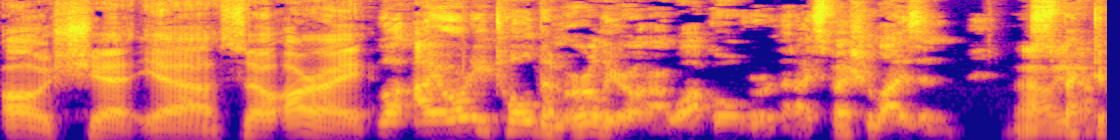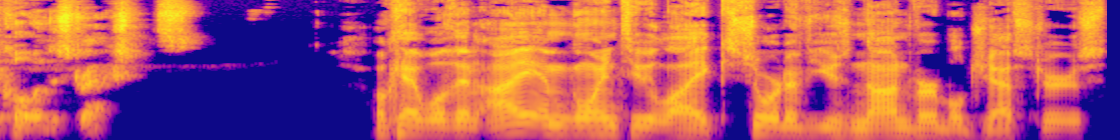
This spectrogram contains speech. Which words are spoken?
Oh shit. Yeah. So all right. Well, I already told them earlier on our walk over that I specialize in Oh yeah. spectacle and distractions. Okay. Well, then I am going to like sort of use nonverbal gestures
